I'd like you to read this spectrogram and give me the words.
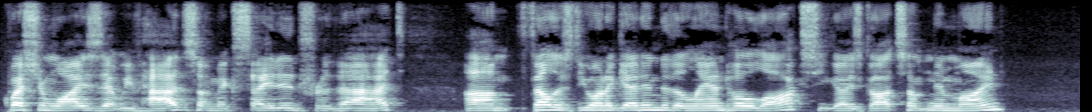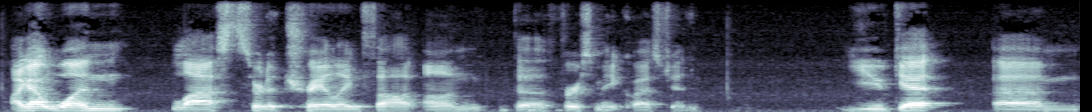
question wise that we've had. So I'm excited for that. Um, fellas, do you want to get into the land ho locks? You guys got something in mind? I got one last sort of trailing thought on the first mate question. You get um,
